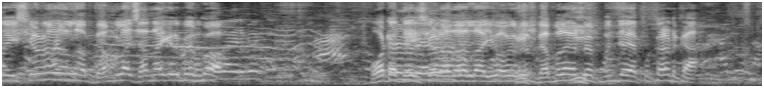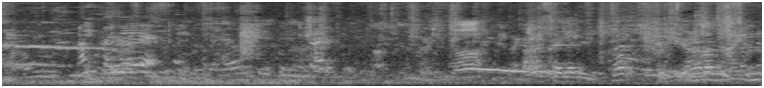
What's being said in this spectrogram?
ತೆಗಿಸ್ಕೊಳ್ಳೋದಲ್ಲ ಬೆಂಬಲ ಚೆನ್ನಾಗಿರ್ಬೇಕು. ಫೋಟೋ ತೆಗಿಸ್ಕೊಳ್ಳೋದಲ್ಲ ಇವಾಗ ಬೆಂಬಲ ಇರ್ಬೇಕು ಮುಂದೆ ಪುಟ್ಟಾಣಕ Merci.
